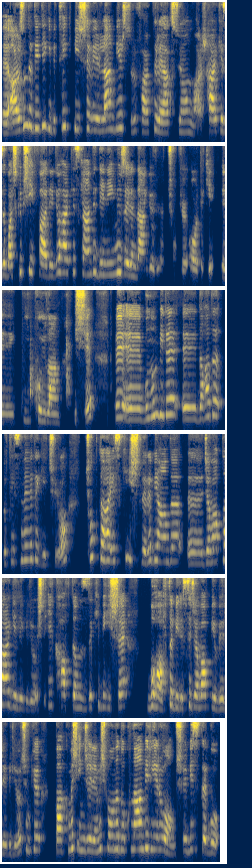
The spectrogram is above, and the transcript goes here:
E, Arzu'nun da dediği gibi tek bir işe verilen bir sürü farklı reaksiyon var. Herkese başka bir şey ifade ediyor. Herkes kendi deneyimi üzerinden görüyor çünkü oradaki e, koyulan işi. Ve e, bunun bir de e, daha da ötesine de geçiyor. Çok daha eski işlere bir anda e, cevaplar gelebiliyor. İşte ilk haftamızdaki bir işe bu hafta birisi cevap verebiliyor. Çünkü bakmış, incelemiş ve ona dokunan bir yeri olmuş. Ve biz de bu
